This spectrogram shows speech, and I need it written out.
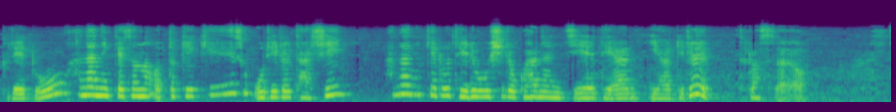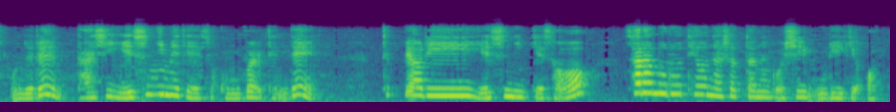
그래도 하나님께서는 어떻게 계속 우리를 다시 하나님께로 데려오시려고 하는지에 대한 이야기를 들었어요. 오늘은 다시 예수님에 대해서 공부할 텐데 특별히 예수님께서 사람으로 태어나셨다는 것이 우리에게 어떤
